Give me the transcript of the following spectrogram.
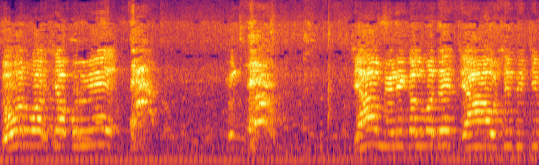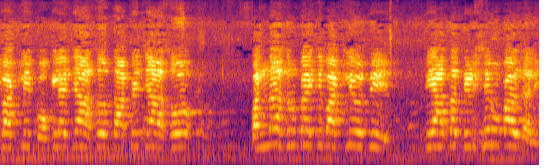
दोन वर्षापूर्वी ज्या मेडिकलमध्ये ज्या औषधीची बाटली खोकल्याच्या असो तापेच्या असो पन्नास रुपयाची बाटली होती ती आता दीडशे रुपयाला झाली.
